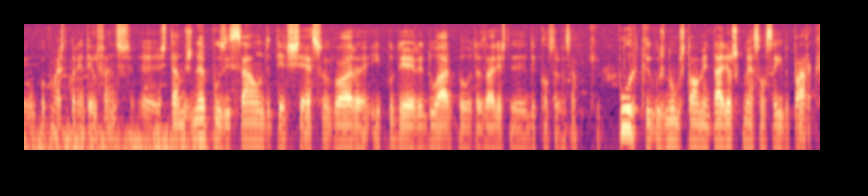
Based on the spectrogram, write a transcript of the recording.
um pouco mais de 40 elefantes. Eh, estamos na posição de ter excesso agora e poder doar para outras áreas de, de conservação. Porque os números estão a aumentar, eles começam a sair do parque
